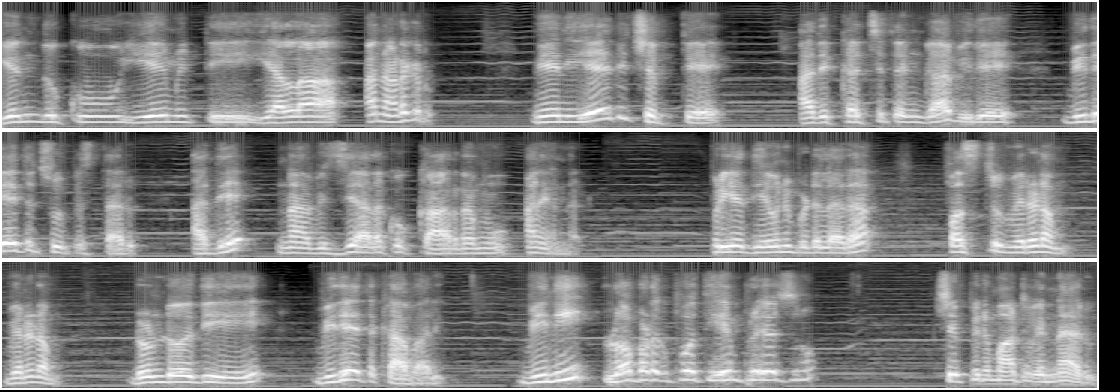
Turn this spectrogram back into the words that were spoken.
ఎందుకు ఏమిటి ఎలా అని అడగరు. నేను ఏది చెప్తే అది ఖచ్చితంగా విధే విధేయత చూపిస్తారు. అదే నా విజయాలకు కారణము అని అన్నాడు. ప్రియ దేవుని బిడ్డలారా ఫస్ట్ వినడం వినడం. రెండోది విధేయత కావాలి. విని లోపడకపోతే ఏం ప్రయోజనం? చెప్పిన మాట విన్నారు.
